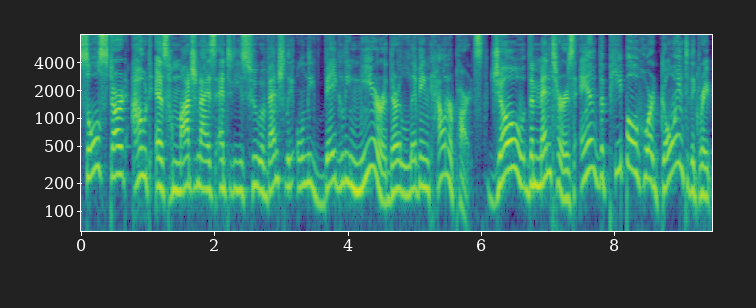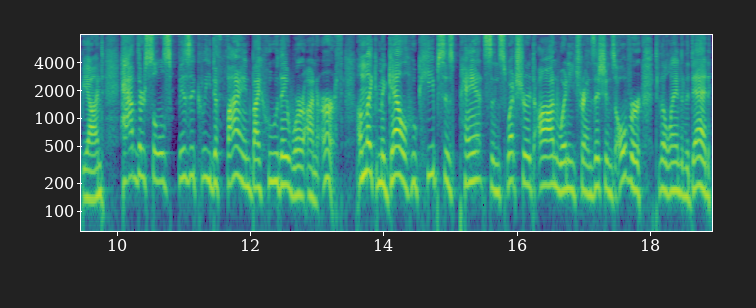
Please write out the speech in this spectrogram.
souls start out as homogenized entities who eventually only vaguely mirror their living counterparts. Joe, the mentors, and the people who are going to the great beyond have their souls physically defined by who they were on Earth. Unlike Miguel, who keeps his pants and sweatshirt on when he transitions over to the land of the dead,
